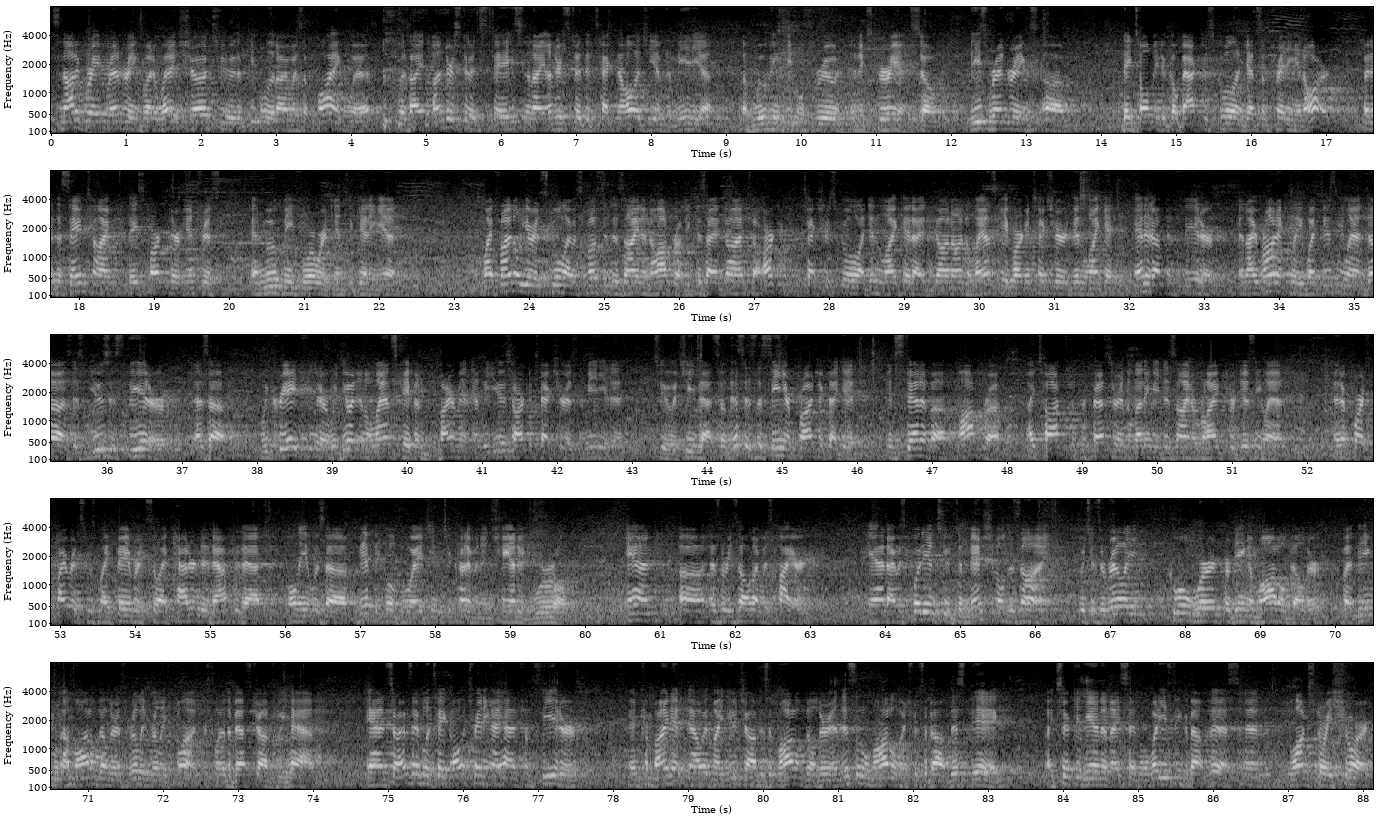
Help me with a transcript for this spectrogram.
It's not a great rendering, but what it showed to the people that I was applying with was I understood space and I understood the technology of the media of moving people through an experience. So these renderings, um, they told me to go back to school and get some training in art, but at the same time, they sparked their interest and moved me forward into getting in. My final year at school, I was supposed to design an opera because I had gone to architecture school, I didn't like it. I had gone on to landscape architecture, didn't like it. Ended up in theater. And ironically, what Disneyland does is uses theater as a we create theater, we do it in a landscape environment, and we use architecture as the media to, to achieve that. So this is the senior project I did. Instead of an opera, I talked the professor into letting me design a ride for Disneyland. And of course, Pirates was my favorite, so I patterned it after that, only it was a mythical voyage into kind of an enchanted world. And uh, as a result, I was hired, and I was put into dimensional design, which is a really cool word for being a model builder, but being a model builder is really, really fun. It's one of the best jobs we have. And so I was able to take all the training I had from theater and combine it now with my new job as a model builder. And this little model, which was about this big, I took it in and I said, well, what do you think about this? And long story short,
